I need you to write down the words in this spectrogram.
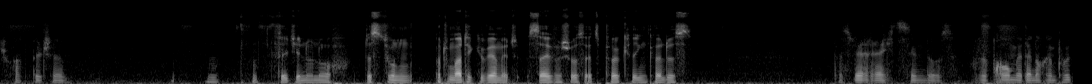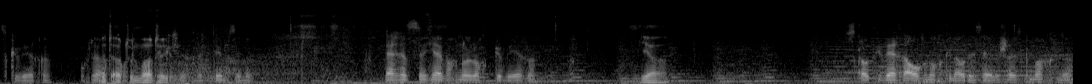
Schwarzbildschirm. Fehlt dir nur noch, dass du ein Automatikgewehr mit Seifenschuss als Perk kriegen könntest. Das wäre recht sinnlos. Wofür brauchen wir dann noch Impulsgewehre? Oder Mit Automatik. In dem Sinne. Wäre es nicht einfach nur noch Gewehre? Ja. Scout-Gewehre auch noch genau derselbe Scheiß gemacht, ne?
